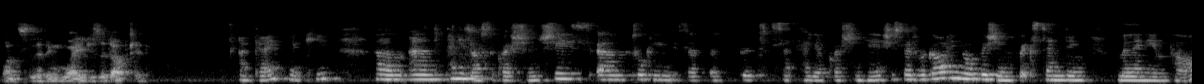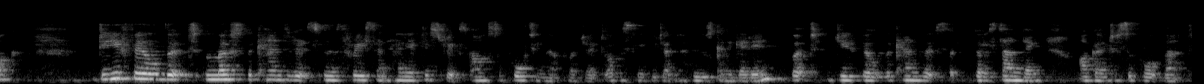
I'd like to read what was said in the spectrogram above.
once the living wage is adopted. Okay, thank you. Um, and Penny's asked a question. She's um, talking, it's a, a good St Helier question here. She says, regarding your vision for extending Millennium Park, do you feel that most of the candidates in the three St Helier districts are supporting that project? Obviously, we don't know who's going to get in, but do you feel the candidates that, that are standing are going to support that?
